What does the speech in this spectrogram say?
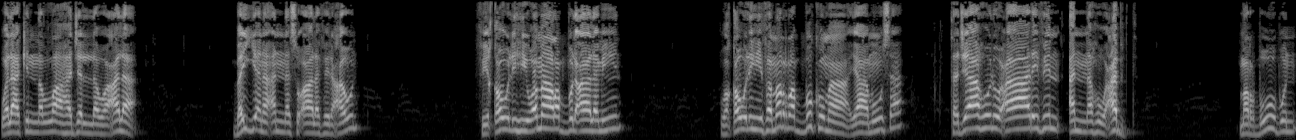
ولكن الله جل وعلا بين أن سؤال فرعون في قوله وما رب العالمين وقوله فمن ربكما يا موسى؟ تجاهل عارف أنه عبد مربوب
